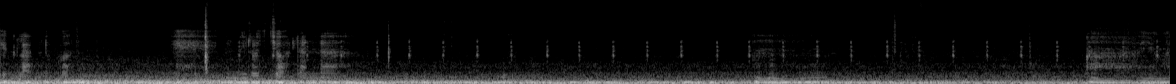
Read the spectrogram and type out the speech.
ถึงแล้วทุกคนเอ๊ะมันมีรถจอดด้านหน้าอืมอ่า ยังไง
